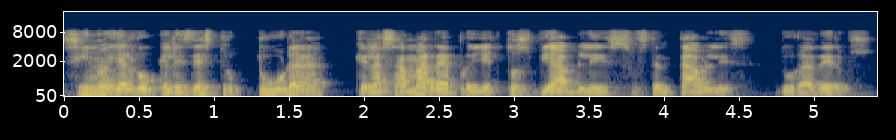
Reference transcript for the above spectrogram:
si no hay algo que les dé estructura, que las amarre a proyectos viables, sustentables, duraderos.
